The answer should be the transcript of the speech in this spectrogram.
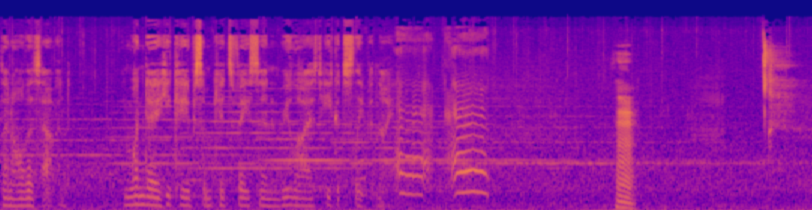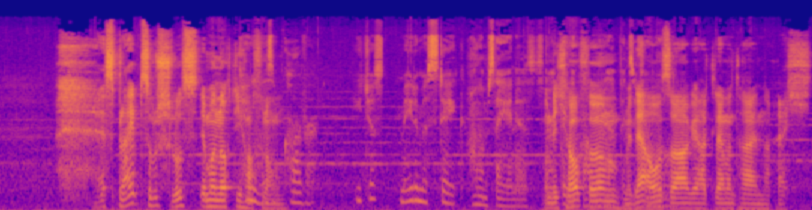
Then all this happened. And one day he caved some kid's face in and realized he could sleep at night. Hm. Es bleibt zum Schluss immer noch die Hoffnung. Und ich hoffe, mit der. Aussage hat Clementine recht.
